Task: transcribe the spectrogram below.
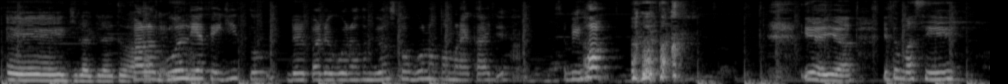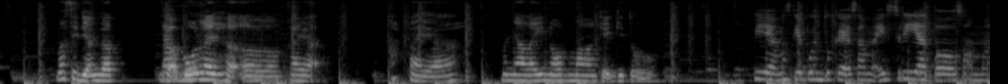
eh gila-gila itu kalau gue gitu. lihat kayak gitu daripada gue nonton bioskop gue nonton mereka aja. Lebih hot. Iya iya. Itu masih masih dianggap nggak boleh heeh. kayak apa ya? Menyalahi norma kayak gitu loh. Iya meskipun tuh kayak sama istri atau sama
